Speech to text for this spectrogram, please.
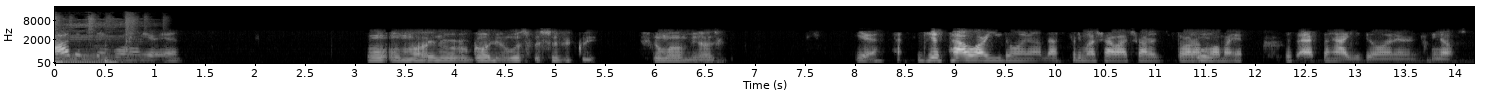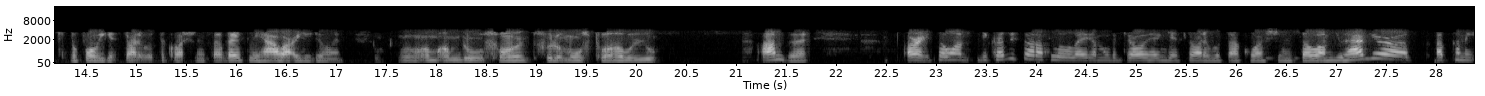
How's everything going on your end? On, on my end, regarding what specifically, if you don't mind me asking. Yeah, just how are you doing? Um, that's pretty much how I try to start oh. off all my just asking how you doing, and you know, before we get started with the question. So basically, how are you doing? Well, I'm I'm doing fine for the most part. How are you? I'm good. All right. So um, because we start off a little late, I'm gonna go ahead and get started with our questions. So um, you have your uh, upcoming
